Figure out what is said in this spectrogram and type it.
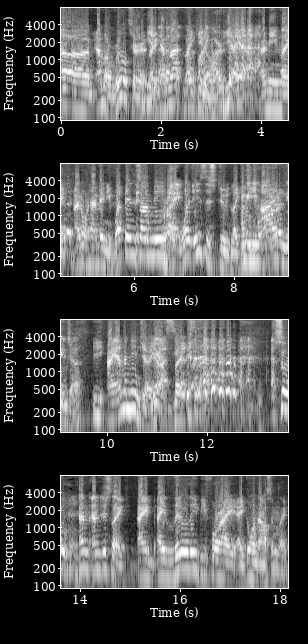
um, I'm a realtor, like not- I'm not, not like you know, yeah, yeah. I mean, like I don't have any weapons on me. Right. Like, what is this dude? Like, I mean, you he are a ninja. I am a ninja, yeah. Yes, but so I'm, I'm just like I I literally before I, I go in the house I'm like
